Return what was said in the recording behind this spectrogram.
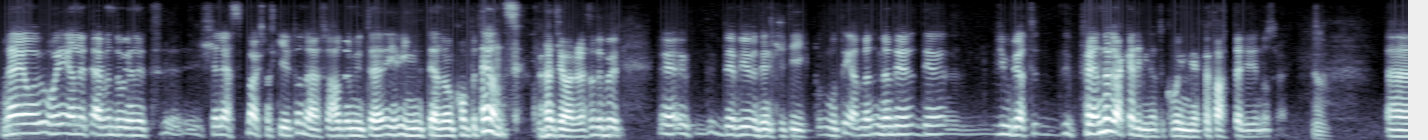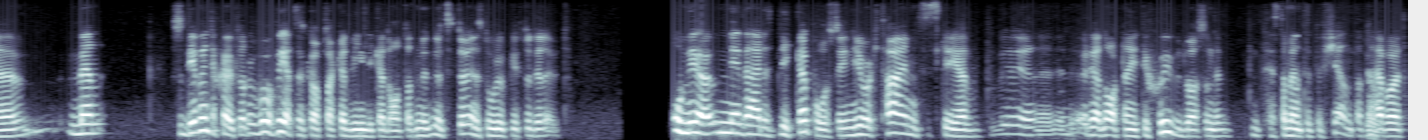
Nej, och, och enligt, även då enligt eh, Kjell Esmark som skrivit om det här så hade de inte, inte heller någon kompetens för att göra det. Så det var, eh, det var ju en del kritik mot det. Men, men det, det gjorde att det förändrade akademin att det kom in mer författare i den och sådär. Ja. Uh, men så det var inte självklart. Och Vetenskapsakademin likadant, att en stor uppgift att dela ut. Och med, med världens blickar på sig. New York Times skrev eh, redan 1897 då, som testamentet blev känt, att det här var ett,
